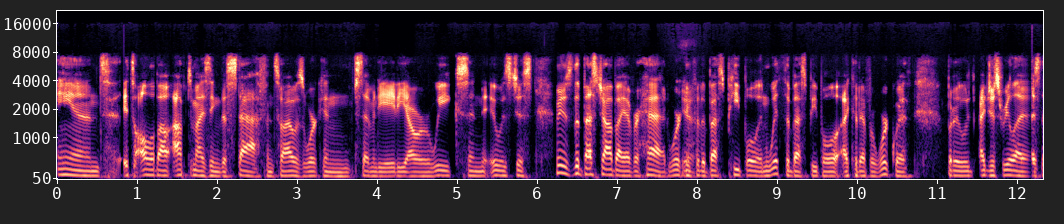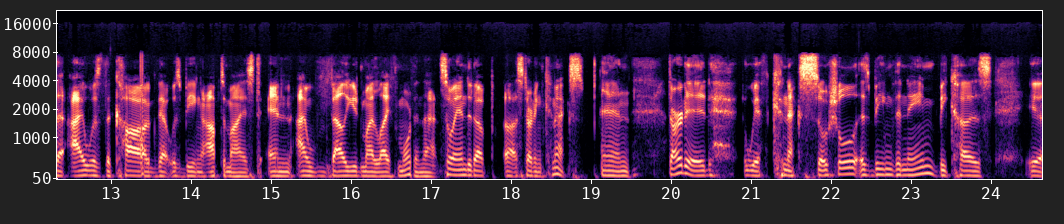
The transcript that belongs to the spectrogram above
and it's all about optimizing the staff. And so I was working 70, 80 hour weeks, and it was just, I mean, it was the best job I ever had, working Yeah. for the best people and with the best people I could ever work with. But it was, I just realized that I was the cog that was being optimized, and I valued my life more than that. So I ended up uh, starting Connex. And started with Connex Social as being the name because uh,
